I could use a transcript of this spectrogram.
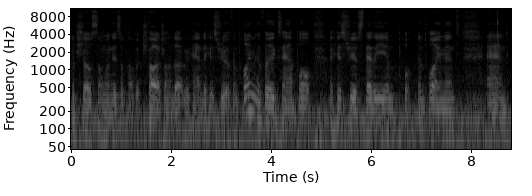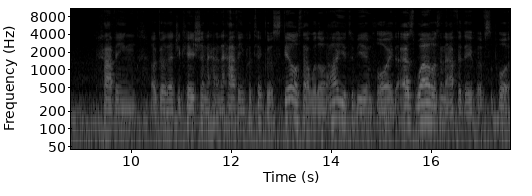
could show someone is a public charge. On the other hand, a history of employment, for example, a history of steady employment and having a good education and having particular skills that would allow you to be employed, as well as an affidavit of support,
